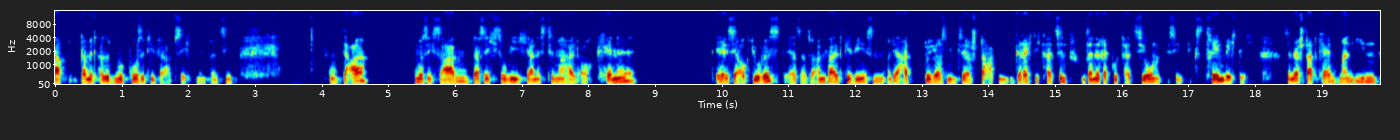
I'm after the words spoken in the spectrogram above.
habe damit also nur positive Absichten im Prinzip. Und da muss ich sagen, dass ich, so wie ich Janis Timmer halt auch kenne, er ist ja auch Jurist, er ist also Anwalt gewesen und er hat durchaus einen sehr starken Gerechtigkeitssinn und seine Reputation ist ihm extrem wichtig. Also in der Stadt kennt man ihn,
